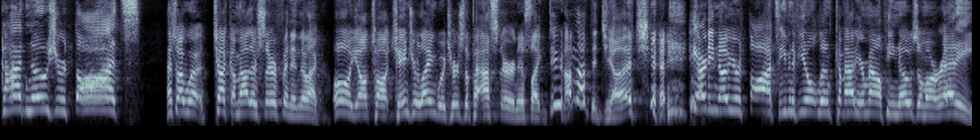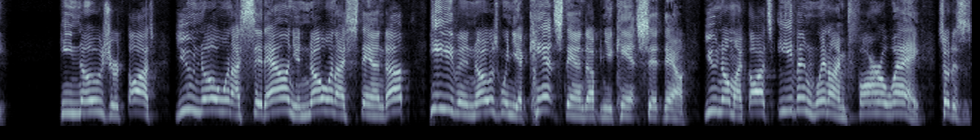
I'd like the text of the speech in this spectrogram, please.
God knows your thoughts. That's why Chuck, I'm out there surfing and they're like, oh, y'all talk, change your language. Here's the pastor. And it's like, dude, I'm not the judge. he already know your thoughts. Even if you don't let them come out of your mouth, he knows them already. He knows your thoughts. You know when I sit down, you know when I stand up. He even knows when you can't stand up and you can't sit down. You know my thoughts even when I'm far away. So does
